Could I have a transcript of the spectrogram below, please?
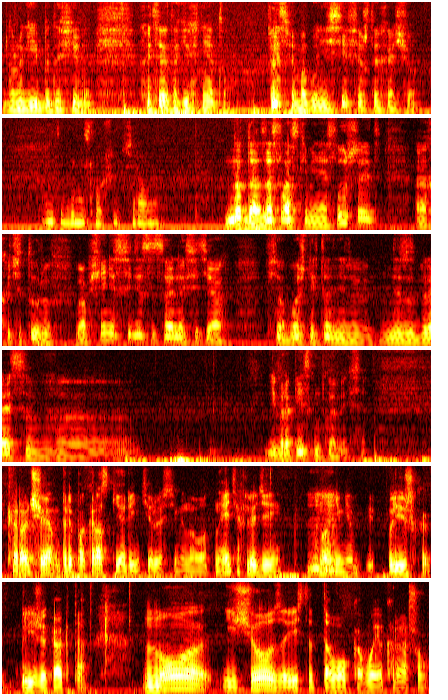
другие бедофилы. Хотя таких нету. В принципе, могу нести все, что я хочу. Он тебя не слушает все равно. Ну да, Заславский меня слушает, а Хачатуров вообще не сидит в социальных сетях. Все, больше никто не, не разбирается в э, европейском комиксе. Короче, при покраске я ориентируюсь именно вот на этих людей. Mm-hmm. Ну, они мне ближе, ближе как-то. Но еще зависит от того, кого я крашу.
